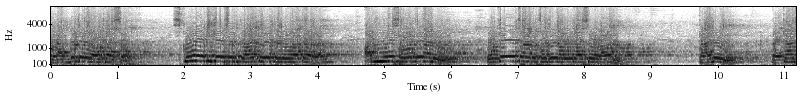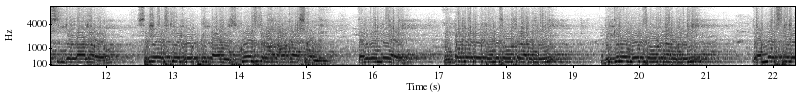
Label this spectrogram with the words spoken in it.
ఒక అద్భుతమైన అవకాశం. స్కూల్ ఎడ్యుకేషన్ దాటిన తర్వాత అన్ని సంవత్సరాలు ఒకే చోట చదివే అవకాశం రాదు. కానీ ప్రకాశం జిల్లాలో శ్రీహర్షి గ్రూప్కి దాని స్కూల్స్ తర్వాత అవకాశం ఉంది. ఎందుకంటే ఇంటర్మీడియట్ రెండు సంవత్సరాలు ఉంది డిగ్రీ మూడు సంవత్సరాలు ఉంది ఎంఎస్సీలో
